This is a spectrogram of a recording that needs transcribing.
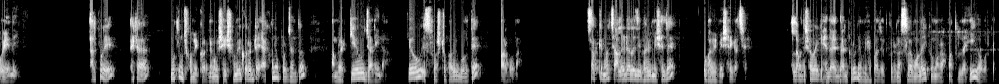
ওয়ে নেই। তারপরে এটা নতুন সমীকরণ এবং সেই সমীকরণটা এখনও পর্যন্ত আমরা কেউ জানি না, কেউ স্পষ্টভাবে বলতে পারব না। সব কেন চালে ডালে যেভাবে মিশে যায় ওভাবে মিশে গেছে। আল্লাহ আমাদের সবাইকে হেদায়ত দান করুন এবং হেফাজত করুন। আসসালামু আলাইকুম রহমতুল্লাহি ওবরকাত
